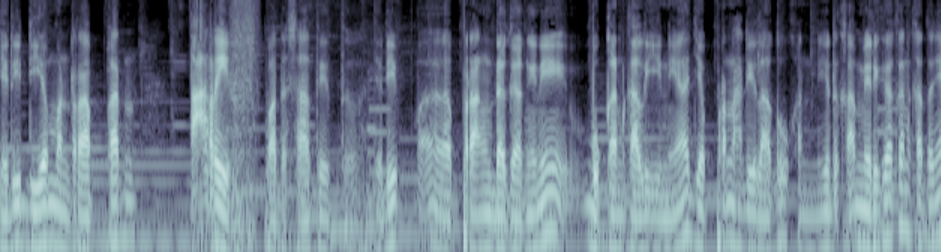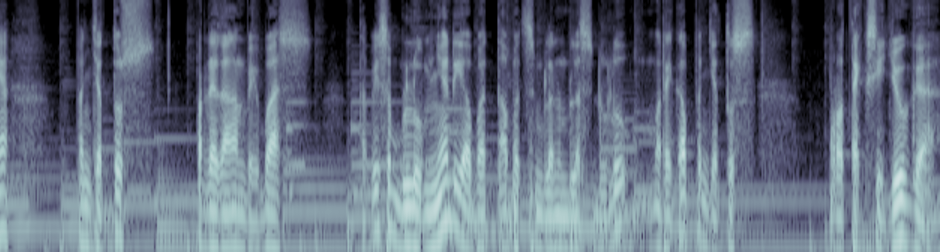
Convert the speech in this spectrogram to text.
Jadi dia menerapkan tarif pada saat itu. Jadi eh, perang dagang ini bukan kali ini aja pernah dilakukan. Jadi Amerika kan katanya pencetus perdagangan bebas. Tapi sebelumnya di abad abad 19 dulu mereka pencetus proteksi juga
